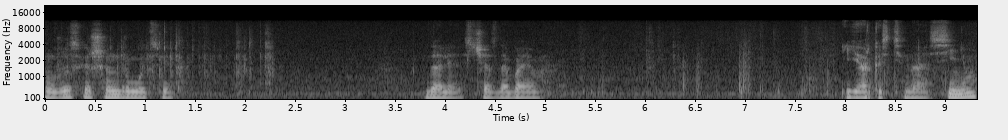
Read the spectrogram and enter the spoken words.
Уже совершенно другой цвет. Далее сейчас добавим яркости на синем.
